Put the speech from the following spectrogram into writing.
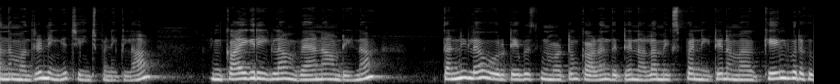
அந்த மாதிரி நீங்கள் சேஞ்ச் பண்ணிக்கலாம். நீங்கள் காய்கறிகள்லாம் வேணாம் அப்படின்னா தண்ணியில் ஒரு டேபிள் ஸ்பூன் மட்டும் கலந்துட்டு நல்லா மிக்ஸ் பண்ணிவிட்டு நம்ம கேழ்வரகு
